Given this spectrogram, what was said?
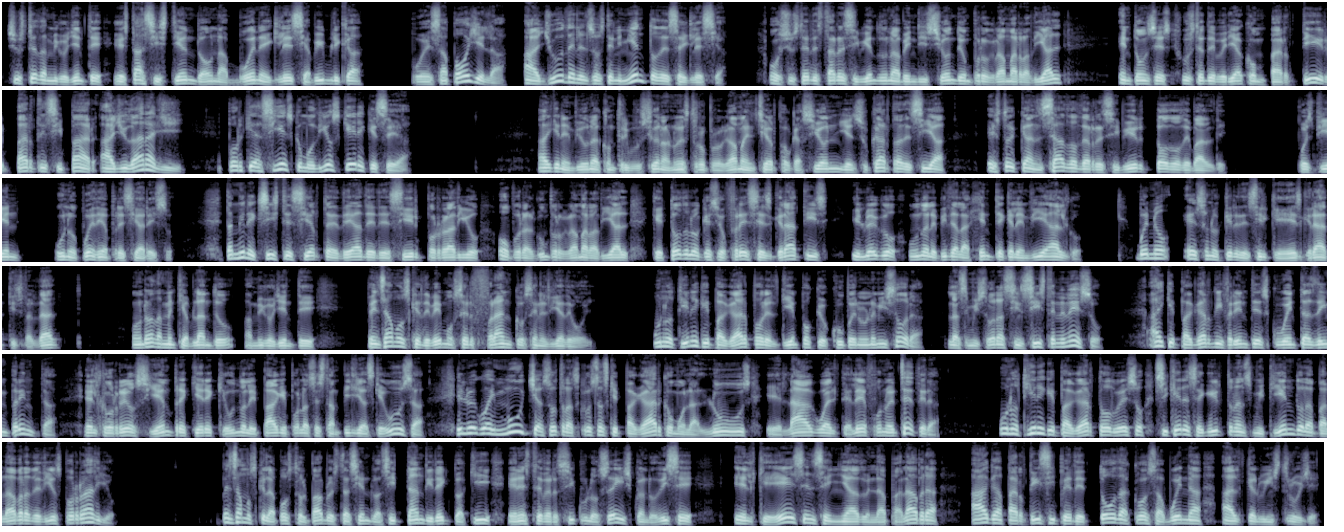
Si usted, amigo oyente, está asistiendo a una buena iglesia bíblica, pues apóyela, ayude en el sostenimiento de esa iglesia o si usted está recibiendo una bendición de un programa radial, entonces usted debería compartir, participar, ayudar allí, porque así es como Dios quiere que sea. Alguien envió una contribución a nuestro programa en cierta ocasión y en su carta decía, estoy cansado de recibir todo de balde. Pues bien, uno puede apreciar eso. También existe cierta idea de decir por radio o por algún programa radial que todo lo que se ofrece es gratis y luego uno le pide a la gente que le envíe algo. Bueno, eso no quiere decir que es gratis, ¿verdad? Honradamente hablando, amigo oyente, pensamos que debemos ser francos en el día de hoy. Uno tiene que pagar por el tiempo que ocupa en una emisora. Las emisoras insisten en eso. Hay que pagar diferentes cuentas de imprenta. El correo siempre quiere que uno le pague por las estampillas que usa. Y luego hay muchas otras cosas que pagar como la luz, el agua, el teléfono, etc. Uno tiene que pagar todo eso si quiere seguir transmitiendo la palabra de Dios por radio. Pensamos que el apóstol Pablo está siendo así tan directo aquí en este versículo 6 cuando dice, el que es enseñado en la palabra, haga partícipe de toda cosa buena al que lo instruye.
